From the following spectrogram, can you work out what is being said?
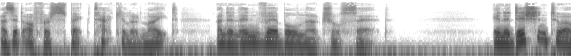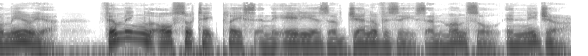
as it offers spectacular light and an enviable natural set. In addition to Almeria, filming will also take place in the areas of Genoveses and Monsul in Níjar.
